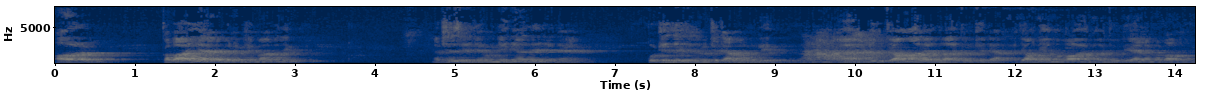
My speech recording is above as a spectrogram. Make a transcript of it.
ဟောကဘာကြီးရတယ်ဘယ်လိုဖြစ်မှန်းမသိဘူးမဖြစ်စေချင်ဘူးငြိမ်းချမ်းစေချင်တယ်ကိုဖြစ်စေချင်လို့ဖြစ်တာမဟုတ်ဘူးလေမှန်ပါပါအဲသူ့ကြောင်းအားလည်းဆိုတာအကျိုးဖြစ်တာအကြောင်းနေမကောင်းရင်တော့အကျိုးတရားလည်းမကောင်းဘူး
